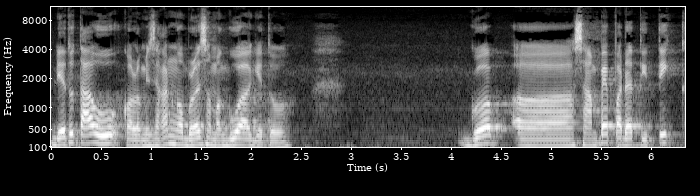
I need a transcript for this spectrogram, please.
dia tuh tahu kalau misalkan ngobrol sama gue gitu. Gue uh, sampai pada titik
